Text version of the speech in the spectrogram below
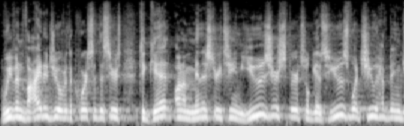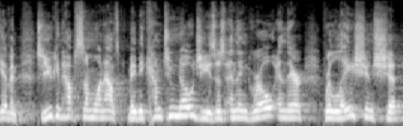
We've invited you over the course of this series to get on a ministry team. Use your spiritual gifts. Use what you have been given so you can help someone else maybe come to know Jesus and then grow in their relationship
